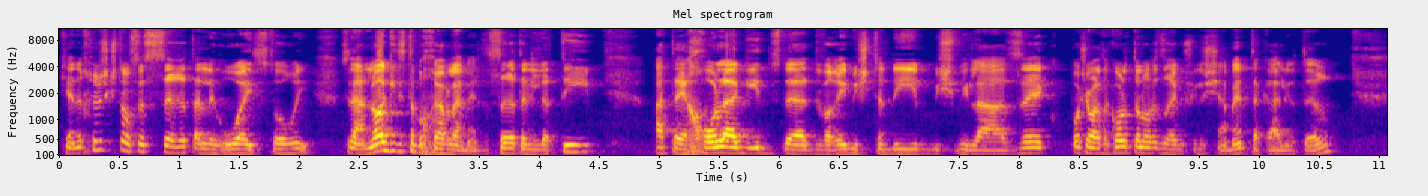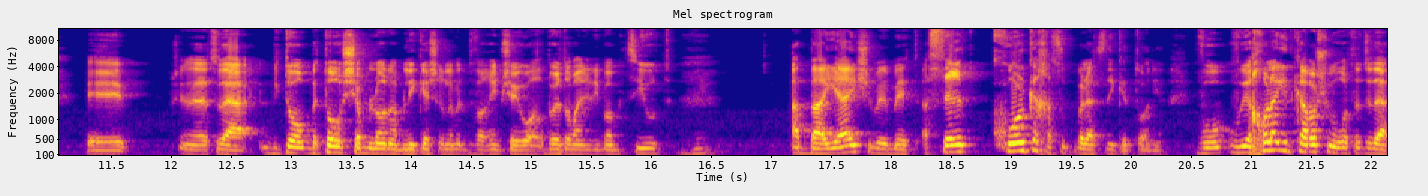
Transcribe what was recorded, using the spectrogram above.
כי אני חושב שכשאתה עושה סרט על אירוע היסטורי, אתה יודע, אני לא אגיד שאתה מחויב לאמת, זה סרט עלילתי, אתה יכול להגיד, דברים משתנים בשביל הזה, כמו שאמרת, כל אתה לא עושה את זה רק בשביל לשעמם את הקהל יותר. אתה יודע, בתור, בתור שבלונה בלי קשר לדברים שהיו הרבה יותר מעניינים במציאות. הבעיה היא שבאמת הסרט כל כך עסוק בלהצדיק את טוניה. והוא, והוא יכול להגיד כמה שהוא רוצה אתה יודע.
